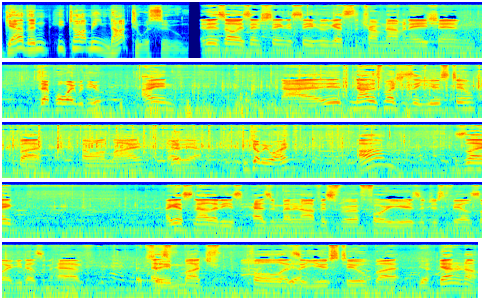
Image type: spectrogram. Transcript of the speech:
Gavin, he taught me not to assume. It is always interesting to see who gets the Trump nomination. Does that pull weight with you? I mean, nah, it, not as much as it used to, but I won't lie. But yeah. Can you tell me why? Um, it's like, I guess now that he hasn't been in office for four years, it just feels like he doesn't have That as same- much pull as Yeah. it used to. But Yeah. yeah, I don't know.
